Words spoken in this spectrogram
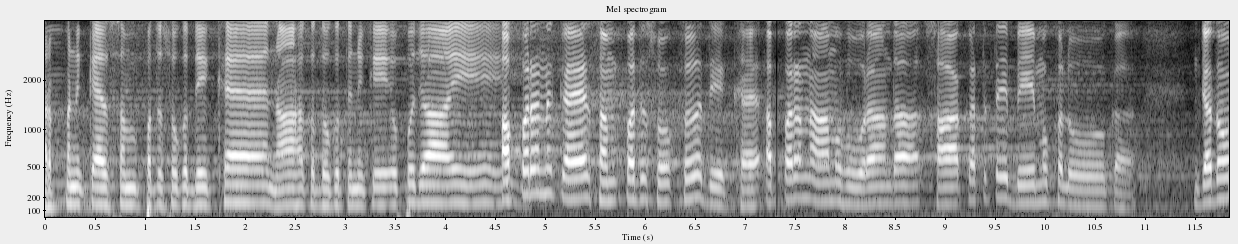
ਅਰਪਨ ਕੈ ਸੰਪਤ ਸੁਖ ਦੇਖੈ ਨਾਹਕ ਦੁਖ ਤਿਨ ਕੇ ਉਪਜਾਏ। ਅਪਰਨ ਕੈ ਸੰਪਦ ਸੁਖ ਦੇਖੈ ਅਪਰ ਨਾਮ ਹੋਰਾਂ ਦਾ ਸਾਕਤ ਤੇ ਬੇਮੁਖ ਲੋਕ। ਜਦੋਂ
